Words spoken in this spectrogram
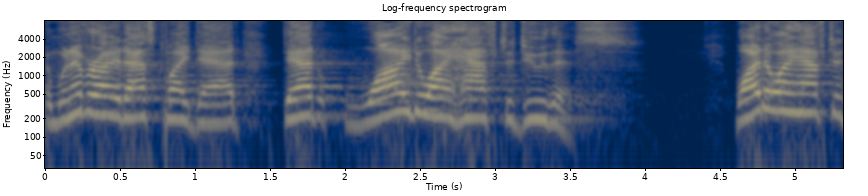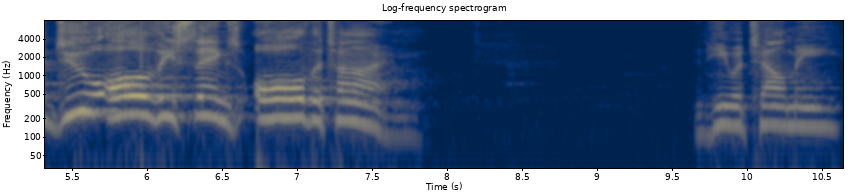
And whenever I'd ask my dad, Dad, why do I have to do this? Why do I have to do all of these things all the time? And he would tell me,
